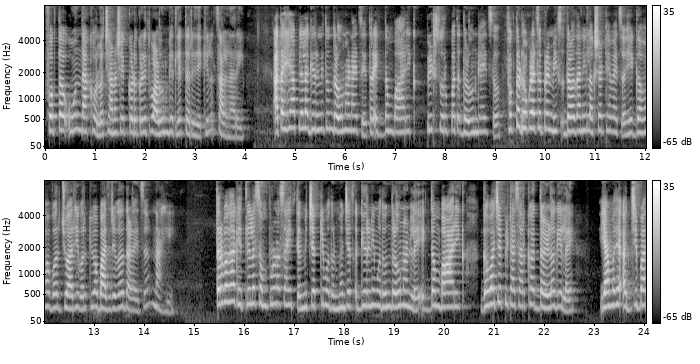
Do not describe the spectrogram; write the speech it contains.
फक्त ऊन दाखवलं छान असे कडकडीत वाळून घेतले तरी देखील चालणार. आहे आता हे आपल्याला गिरणीतून दळून आणायचे तर एकदम बारीक पीठ स्वरूपात दळून घ्यायचं. फक्त ढोकळ्याचं प्रेमिक्स दळताना लक्षात ठेवायचं हे गव्हावर ज्वारीवर किंवा बाजरीवर दळायचं नाही. तर बघा घेतलेलं संपूर्ण साहित्य मी चक्कीमधून म्हणजेच गिरणीमधून दळून आणलंय. एकदम बारीक गव्हाच्या पिठासारखं दळलं गेलंय. यामध्ये अजिबात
